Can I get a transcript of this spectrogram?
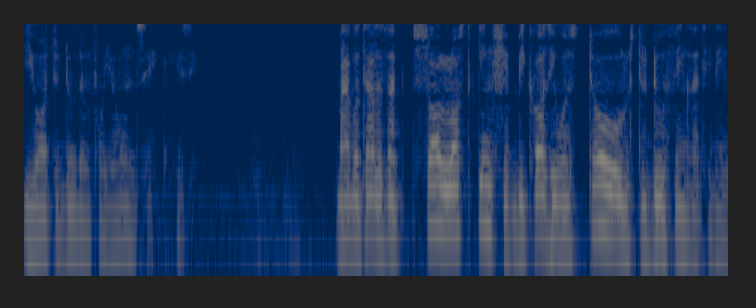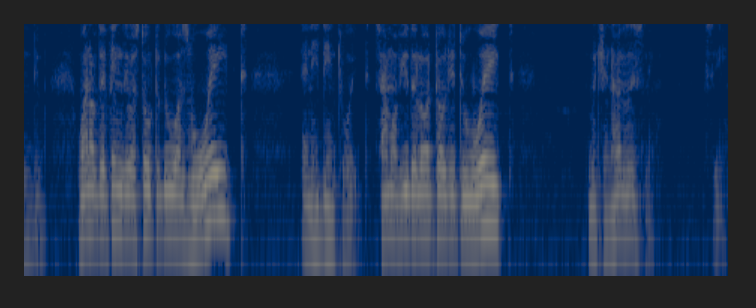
you ought to do them for your own sake, you see. Bible tells us that Saul lost kingship because he was told to do things that he didn't do. One of the things he was told to do was wait, and he didn't wait. Some of you, the Lord told you to wait, but you're not listening. See?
